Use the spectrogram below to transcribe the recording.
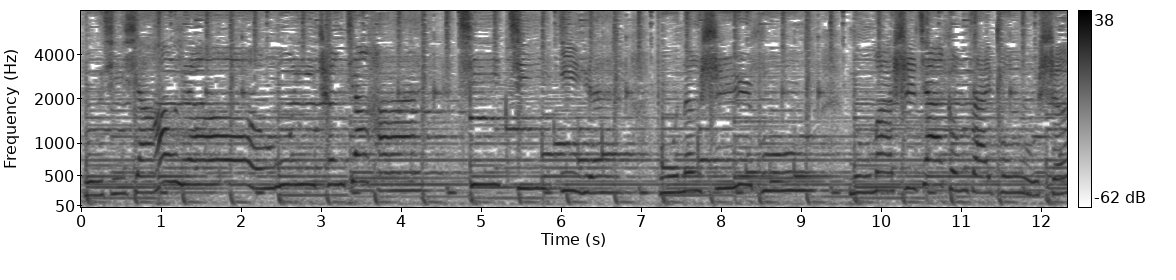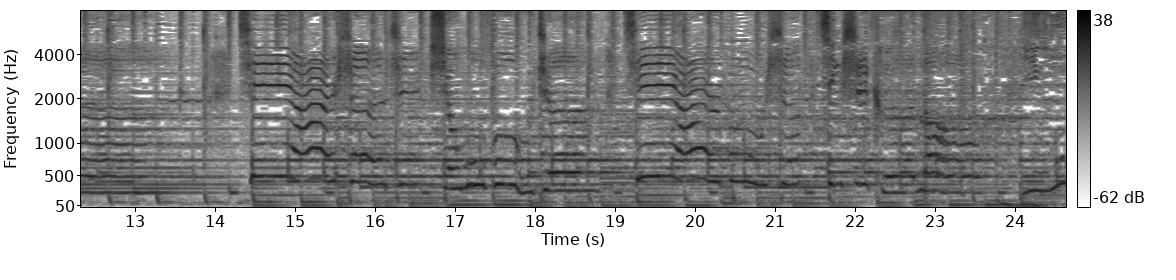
不积小流，无以成江海。其积一渊，师傅；怒马世家，功在不舍。锲而舍之，朽木不折；锲而不舍，金石可镂。引无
